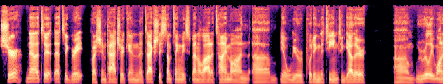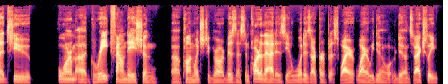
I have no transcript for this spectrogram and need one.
Sure. No, that's a that's a great question, Patrick, and it's actually something we spent a lot of time on. Um, you know, we were putting the team together. Um, we really wanted to form a great foundation uh, upon which to grow our business, and part of that is, you know, what is our purpose? Why are why are we doing what we're doing? So, actually,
